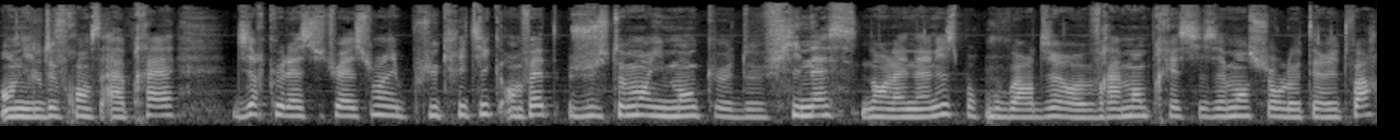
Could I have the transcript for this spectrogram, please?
en Ile-de-France. Après, dire que la situation est plus critique, en fait, justement, il manque de finesse dans l'analyse pour pouvoir dire vraiment précisément sur le territoire.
